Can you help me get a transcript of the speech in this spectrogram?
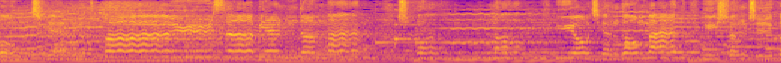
从前的日色变得慢，车马邮件都慢，一生只够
